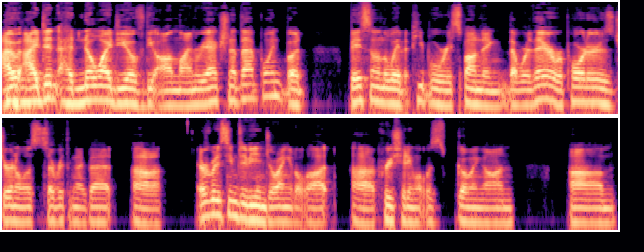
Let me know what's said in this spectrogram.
Mhm. I I didn't had no idea of the online reaction at that point, but based on the way that people were responding that were there, reporters, journalists, everything like that, uh, everybody seemed to be enjoying it a lot, uh, appreciating what was going on. Um,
